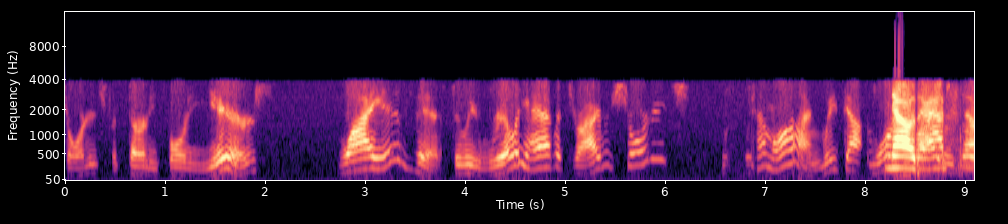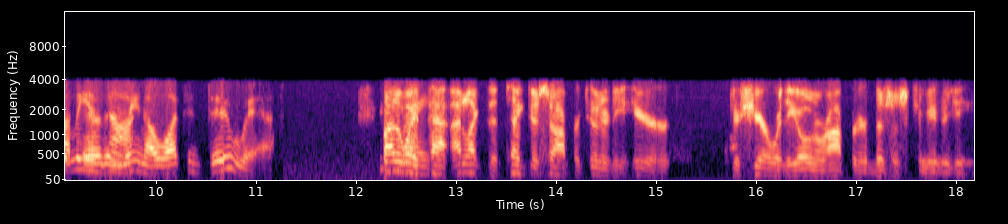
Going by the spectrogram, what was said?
shortage for 30, 40 years. Why is this? Do we really have a driver shortage? Come on, we've got more no, drivers out there than not. we know what to do with. By the way, Pat, I'd like to take this opportunity here to share with the owner operator business community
